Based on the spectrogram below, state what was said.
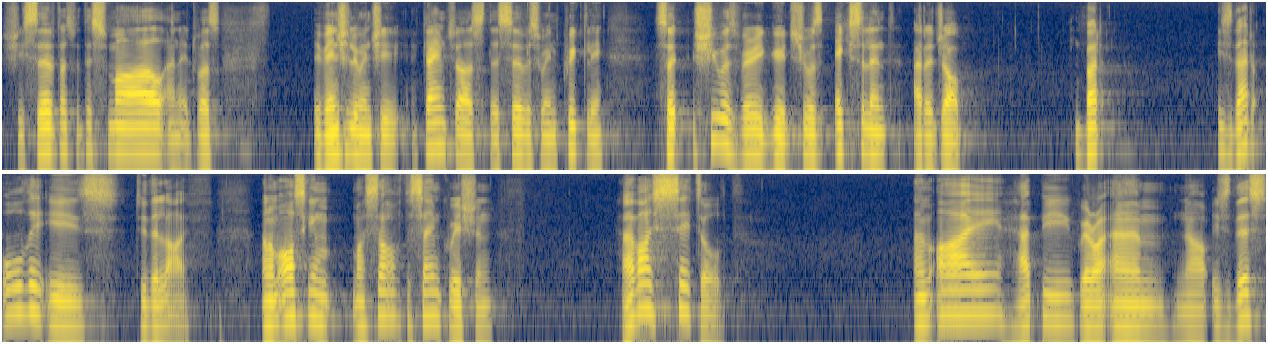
She served us with a smile, and it was eventually, when she came to us, the service went quickly. So she was very good. She was excellent at her job. But is that all there is to the life? And I'm asking myself the same question Have I settled? Am I happy where I am now? Is this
